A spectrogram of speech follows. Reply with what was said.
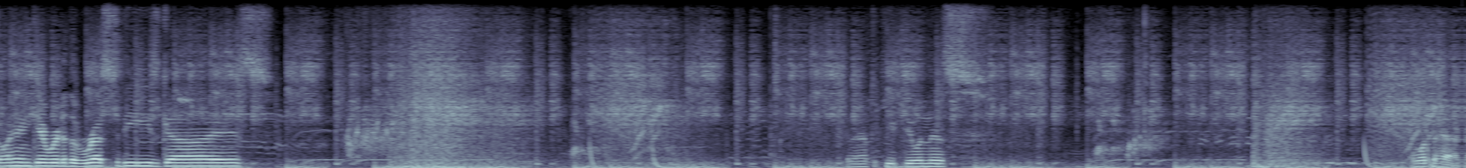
Go ahead and get rid of the rest of these guys. Gonna have to keep doing this. What the heck?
